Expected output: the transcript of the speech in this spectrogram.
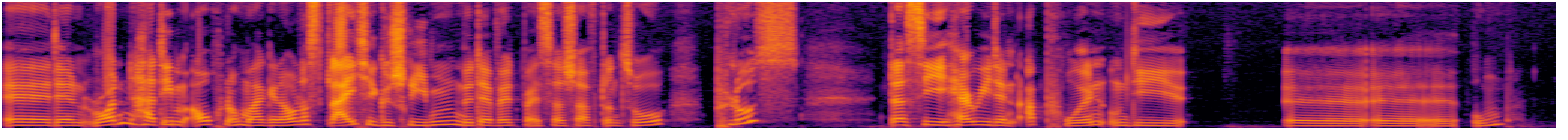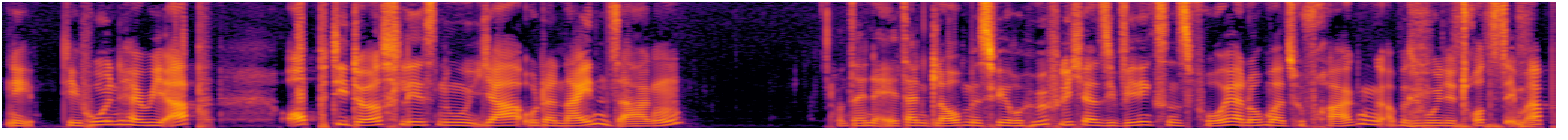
Äh, denn Ron hat ihm auch nochmal genau das gleiche geschrieben mit der Weltmeisterschaft und so. Plus, dass sie Harry dann abholen, um die. Äh, äh, um? Nee, die holen Harry ab. Ob die Dursleys nun Ja oder Nein sagen. Und seine Eltern glauben, es wäre höflicher, sie wenigstens vorher nochmal zu fragen, aber sie holen ihn trotzdem ab.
